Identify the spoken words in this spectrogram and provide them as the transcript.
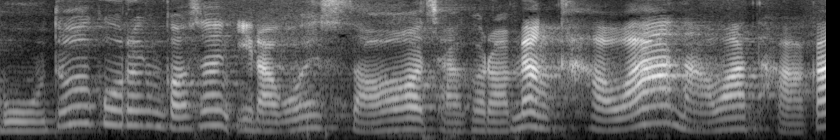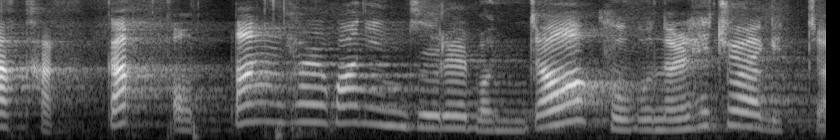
모두 고른 것은 이라고 했어. 자, 그러면 가와 나와 다가 각각 어떤 혈관인지를 먼저 구분을 해줘야겠죠.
